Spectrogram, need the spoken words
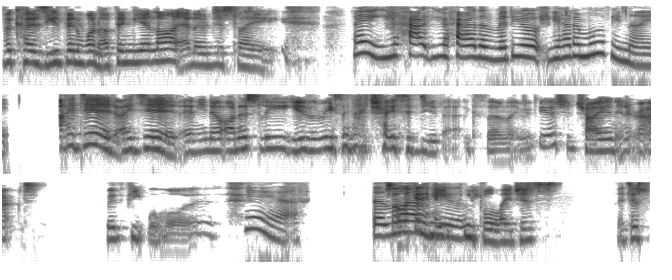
because you've been one upping me a lot, and I'm just like, Hey, you had you had a video. You had a movie night. I did, I did, and you know, honestly, you're the reason I try to do that because I'm like, maybe I should try and interact with people more. Yeah. They It's love not like I hate you. people. I just, I just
